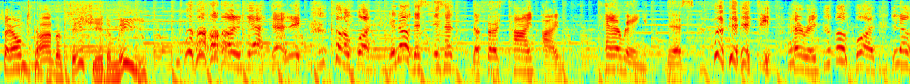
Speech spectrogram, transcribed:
sounds kind of fishy to me. yeah, Daddy. Oh boy, you know this isn't the first time I'm herring this. Herring. Oh boy, you know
